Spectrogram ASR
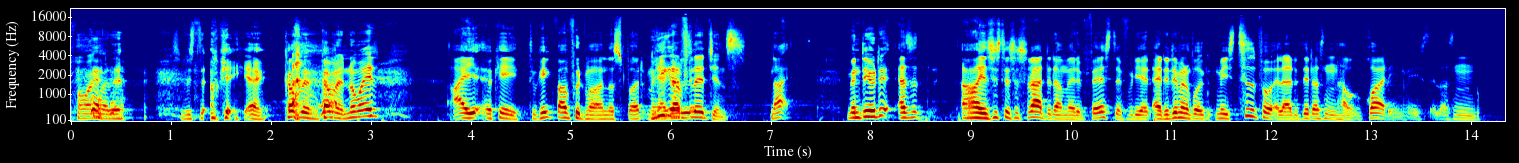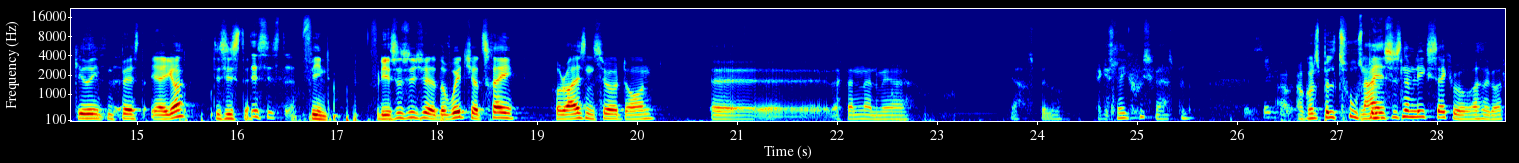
hvor mange var det? Så hvis det okay, ja. Kom med, den, kom med. Nummer et. Ej, okay, du kan ikke bare putte mig on the spot. Men jeg League of godt Legends. Nej, men det er jo det, altså... Åh, jeg synes, det er så svært, det der med det bedste, fordi at, er det det, man har brugt mest tid på, eller er det det, der sådan har rørt en mest, eller sådan givet en den bedste? Ja, ikke? Det sidste. Det sidste. Fint. Fordi så synes jeg, The Witcher 3, Horizon Zero Dawn, øh, hvad fanden er det mere, jeg har spillet? Jeg kan slet ikke huske, hvad jeg har spillet. Har du kun spillet to spil? Nej, jeg synes nemlig ikke Sekiro var så godt.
